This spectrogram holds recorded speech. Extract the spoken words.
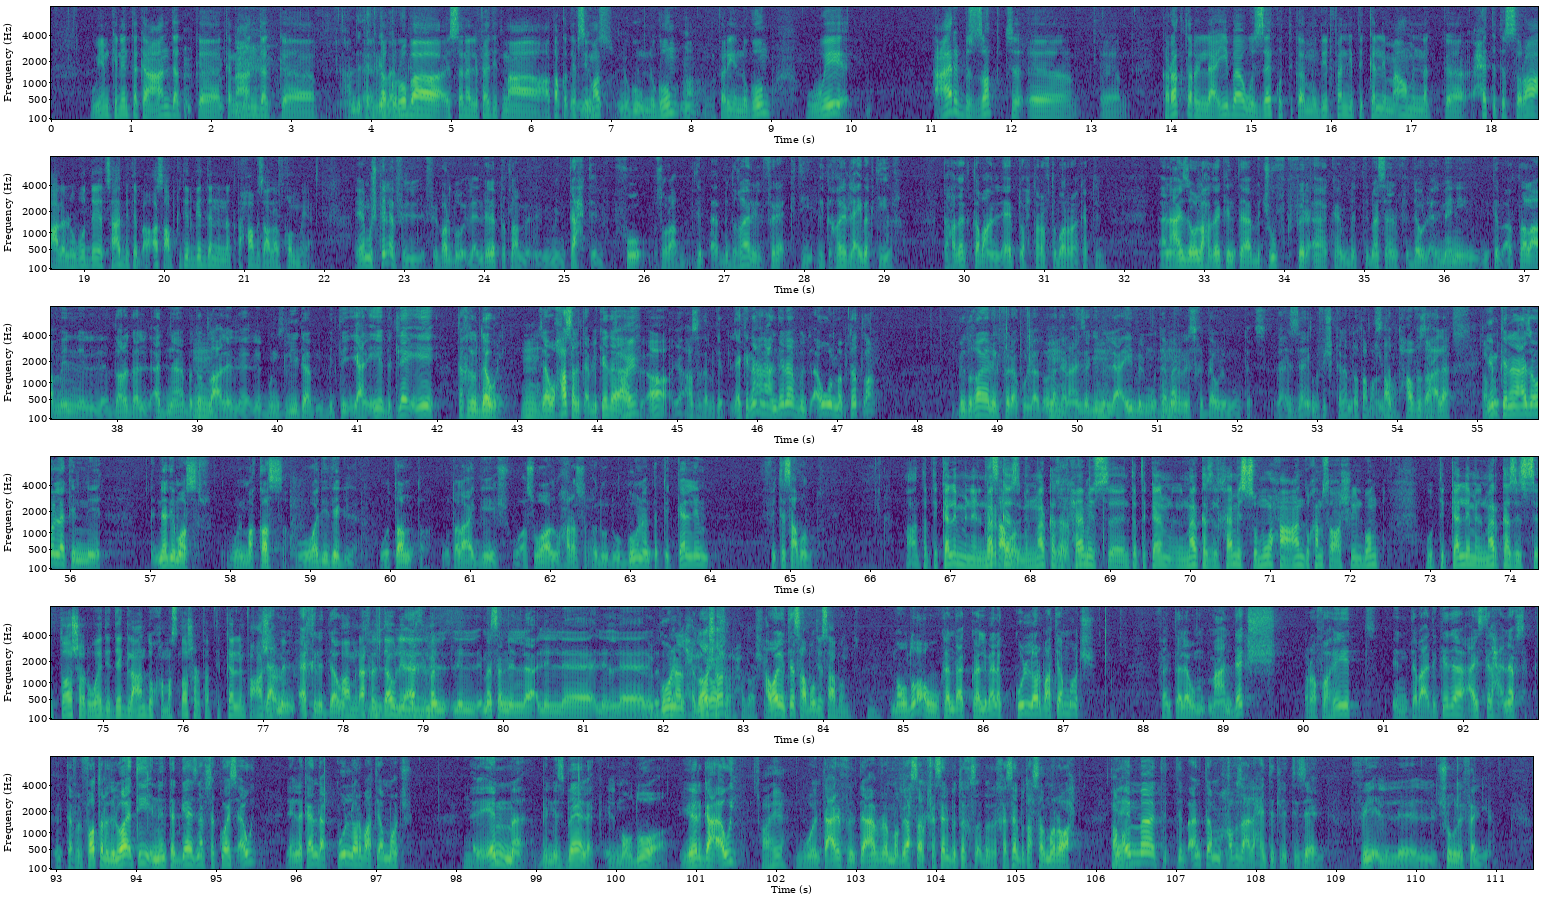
ويمكن أنت كان عندك آه، كان عندك آه، عندي تجربة. تجربة السنة اللي فاتت مع أعتقد إف سي مصر نجوم. النجوم مم. آه، فريق النجوم وعارف بالظبط آه، آه، character اللعيبة وإزاي كنت كمدير فني بتتكلم معاهم إنك حتة الصراع على الهبوط ديت ساعات بتبقى أصعب كتير جدا إنك تحافظ على القمة يعني هي المشكلة في. في برضه الأندية اللي بتطلع من تحت لفوق بسرعة بتبقى بتغير الفرق كتير بتغير لعيبة كتير أنت حضرتك طبعا لعبت واحترفت بره يا كابتن أنا عايز أقول لحضرتك أنت بتشوف فرقة كانت بت... مثلا في الدوري الألماني بتبقى طالعة من الدرجة الأدنى بتطلع لل... للبوندسليجا بت... يعني إيه بتلاقي إيه تاخدوا الدوري. زي وحصلت قبل كده صحيح. آه يعني حصلت قبل كده لكن إحنا عندنا. أول ما بتطلع بتغير الفرقة كلها تقول لك. أنا عايز أجيب. اللعيب المتمرس في الدوري الممتاز لا إزاي ما فيش الكلام ده طبعا أنت طبعاً. بتحافظ طبعاً. على طبعاً. يمكن أنا عايز أقول لك إن نادي مصر والمقصه ووادي دجلة وطنطا وطلائع الجيش وأسوان وحرس الحدود والجونة أنت بتتكلم في تسعة بونت آه أنت بتتكلم من المركز. من المركز الخامس أنت بتتكلم المركز الخامس سموحة عنده 25 بونت وبتتكلم المركز ال 16 وادي دجله عنده 15 فبتتكلم في 10 لا من آخر الدوري آه، من آخر الدوري لل... لل... مثلا لل... لل... لل... للجونة ال 11 11 حوالي 9 point 9 point موضوع وكان ده خلي بالك كل أربع أيام ماتش. فأنت لو ما عندكش رفاهية انت بعد كده عايز تلحق نفسك انت في الفترة دلوقتي ان انت تجهز نفسك كويس قوي لانك عندك كل أربع أيام ماتش يا اما بالنسبة لك الموضوع يرجع قوي صحيح وانت عارف انت عارف لما بيحصل خسائر بتخسر الخسائر بتحصل مرة واحدة طبعاً. يا اما تبقى انت محافظ على حتة الاتزان في ال- الشغل الفني يعني.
